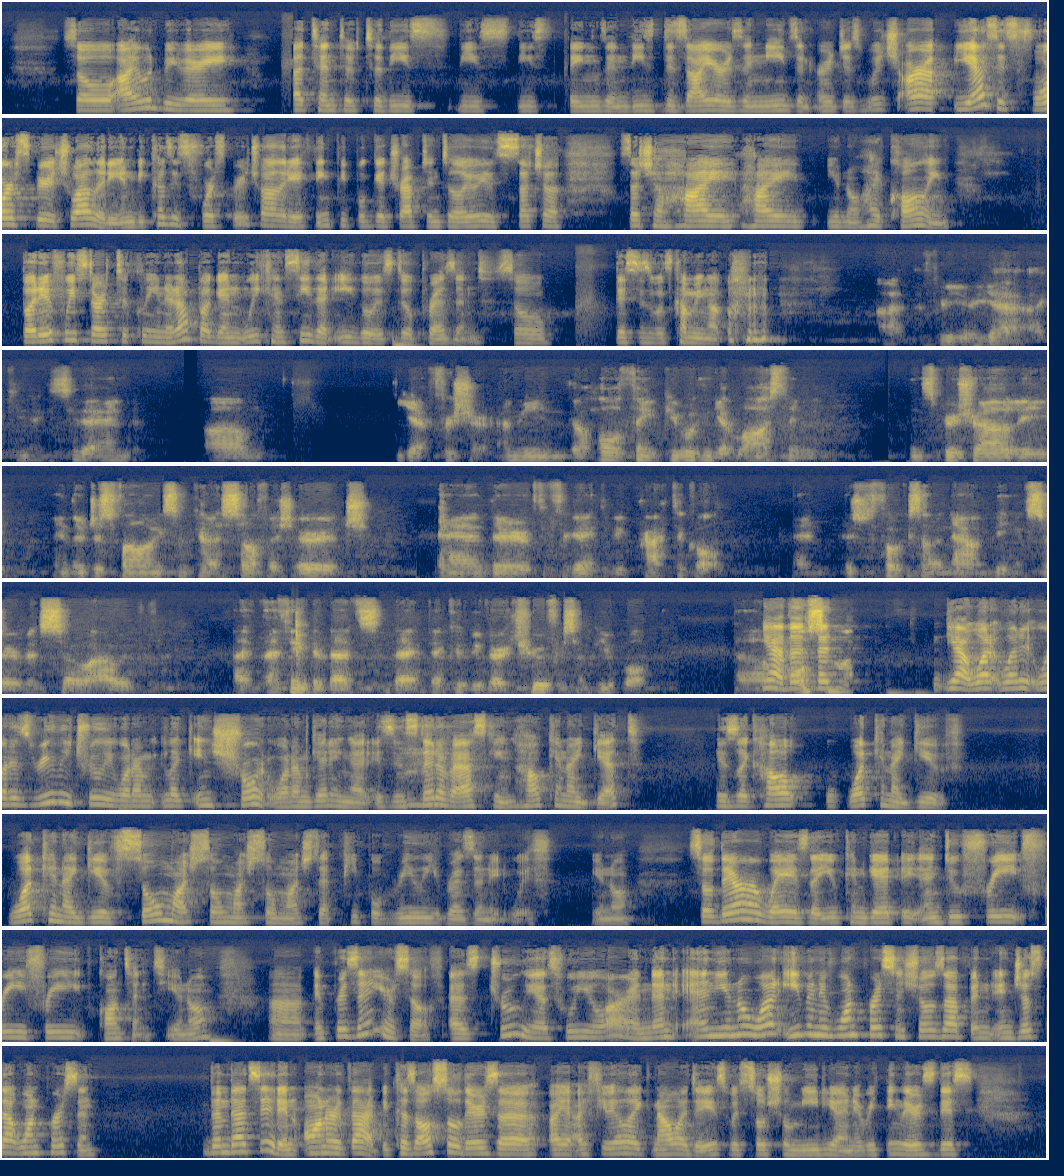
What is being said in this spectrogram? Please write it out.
So I would be very attentive to these these these things and these desires and needs and urges which are yes it's for spirituality and because it's for spirituality i think people get trapped into like, it's such a such a high high you know high calling but if we start to clean it up again, we can see that ego is still present. So this is what's coming up. uh, for you, yeah, I can, I can see the end. Um, yeah, for sure. I mean, the whole thing, people can get lost in, in spirituality and they're just following some kind of selfish urge and they're forgetting to be practical and just focus on the now and being of service. So I would, I, I think that that's, that, that could be very true for some people. Um, yeah, that, also, that yeah what what what is really truly what i'm like in short what i'm getting at is instead of asking how can i get? is like how what can i give? What can i give so much so much so much that people really resonate with you know? So there are ways that you can get and do free free free content you know? Uh, and present yourself as truly as who you are and then and you know what? Even if one person shows up and, and just that one person then that's it and honor that because also there's a I, I feel like nowadays with social media and everything there's this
